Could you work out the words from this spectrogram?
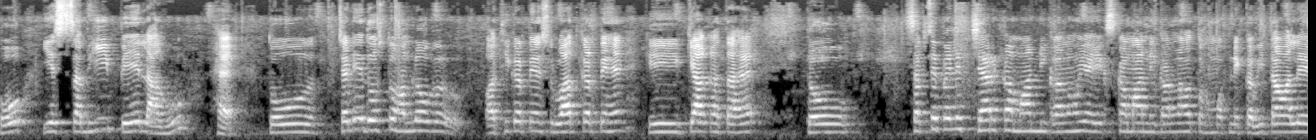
हो, ये सभी पे लागू है। तो चलिए दोस्तों, हम लोग अथी करते हैं, शुरुआत करते हैं कि क्या कहता है। तो सबसे पहले चर का मान निकालना हो या एक्स का मान निकालना हो तो हम अपने कविता वाले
